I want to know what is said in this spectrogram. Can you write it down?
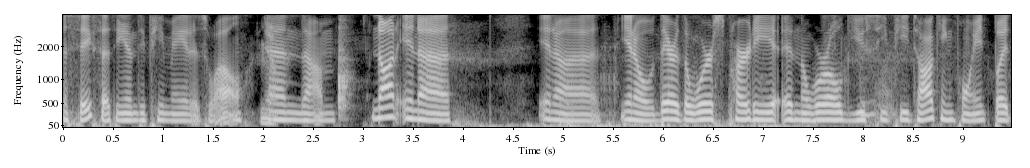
mistakes that the NDP made as well, Yeah. and um, not in a in a you know they're the worst party in the world UCP talking point, but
